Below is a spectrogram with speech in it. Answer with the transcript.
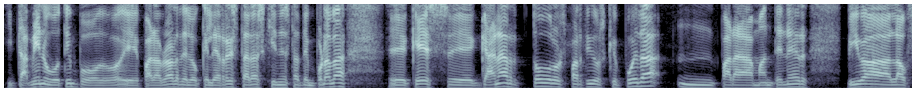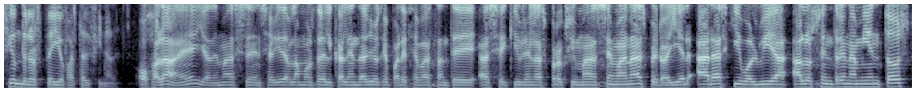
Y también hubo tiempo eh, para hablar de lo que le resta a Araski en esta temporada, que es ganar todos los partidos que pueda mm, para mantener viva la opción de los playoffs hasta el final. Ojalá, y además en enseguida hablamos del calendario que parece bastante asequible en las próximas semanas, pero ayer Araski volvía a los entrenamientos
